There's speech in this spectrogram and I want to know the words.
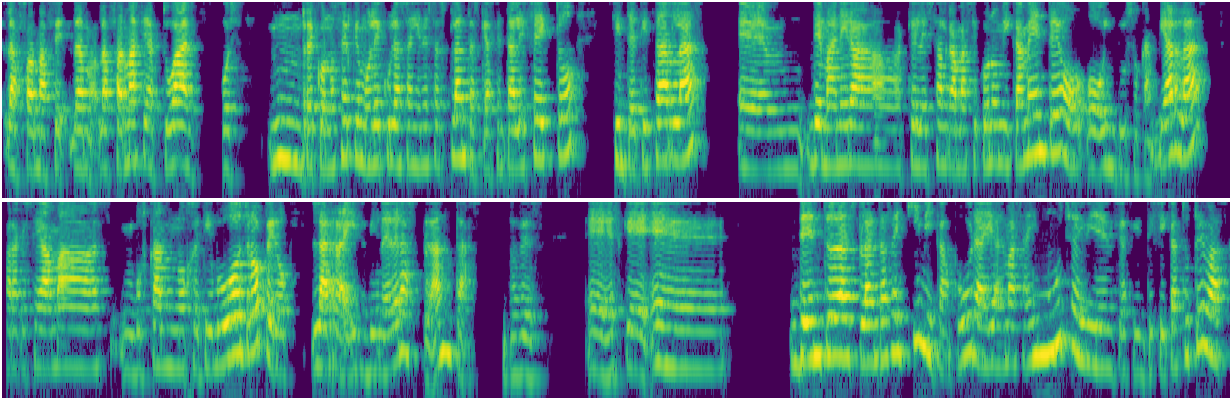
la, farmacia, la, farmacia actual, pues mm, reconocer qué moléculas hay en esas plantas que hacen tal efecto, sintetizarlas em, de manera que les salga más económicamente o incluso cambiarlas para que sea más buscar un objetivo u otro, pero la raíz viene de las plantas. Entonces, eh, es que eh, dentro de las plantas hay química pura y además hay mucha evidencia científica. Tú te vas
